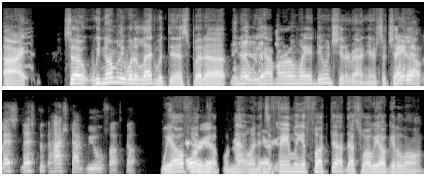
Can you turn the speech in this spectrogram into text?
All right. So we normally would have led with this, but uh, you know, we have our own way of doing shit around here. So check Hey, it let, out. let's let's put the hashtag we all fucked up. We all There fucked go. up on that one. It's a we go. family of fucked up. That's why we all get along.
